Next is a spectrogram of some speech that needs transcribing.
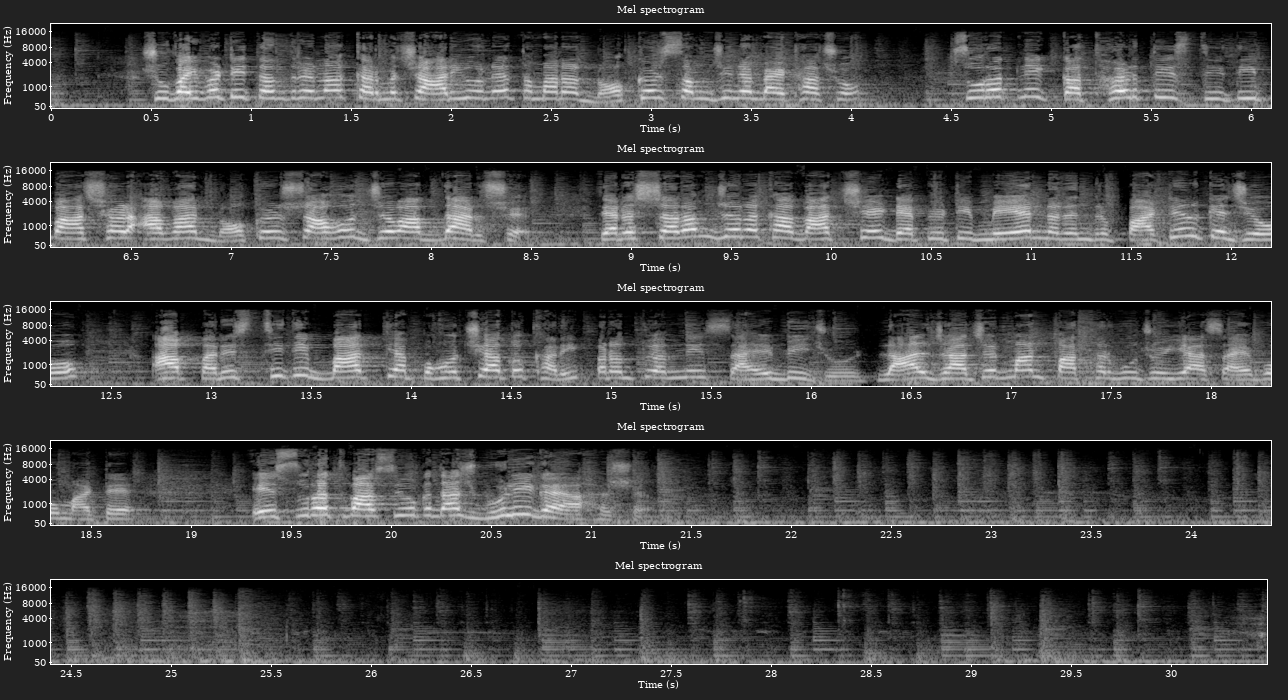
શું વહીવટી તંત્રના કર્મચારીઓને તમારા નોકર સમજીને બેઠા છો? સુરતની કથળતી સ્થિતિ પાછળ આવા નોકરશાહો જવાબદાર છે. ત્યારે શરમજનક આ વાત છે ડેપ્યુટી મેયર નરેન્દ્ર પાટીલ કે જેઓ આ પરિસ્થિતિ બાદ ત્યાં પહોંચ્યા તો ખરી, પરંતુ એમની સાહેબી જો લાલ જાજરમાન પાથરવું જોઈએ આ સાહેબો માટે. એ સુરતવાસીઓ કદાચ ભૂલી ગયા હશે.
